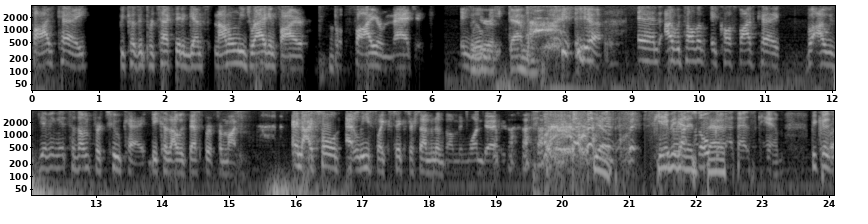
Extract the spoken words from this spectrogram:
5k because it protected against not only dragon fire but fire magic in So you're a scammer. yeah, and I would tell them it cost 5k, but I was giving it to them for 2k because I was desperate for money. And I sold at least like six or seven of them in one day. Yeah. Scamming at its so best. at that scam because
